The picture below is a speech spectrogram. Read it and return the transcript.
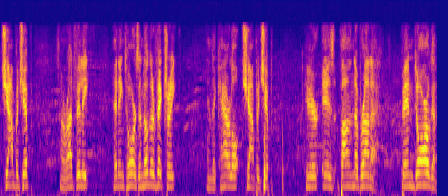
Championship. So Rathvilly heading towards another victory in the Carlow Championship. Here is Ballinabranna. Ben Dorgan.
